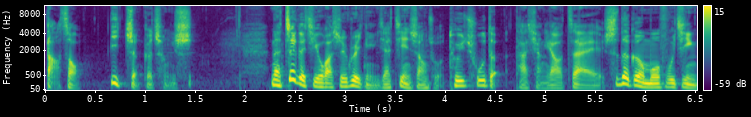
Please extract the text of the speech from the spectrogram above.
打造一整个城市。那这个计划是瑞典一家建商所推出的，他想要在斯德哥尔摩附近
